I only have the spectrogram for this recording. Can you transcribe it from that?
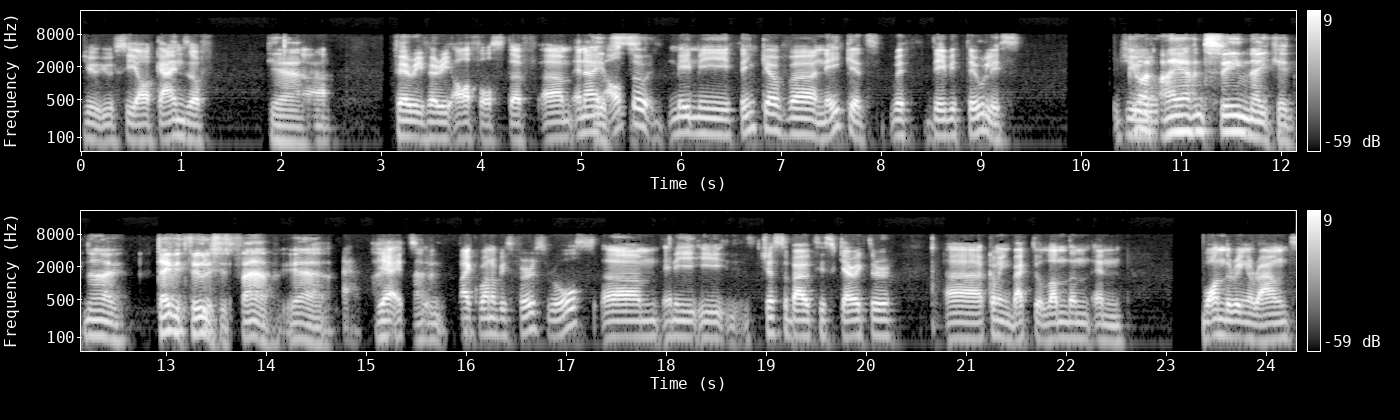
you you see all kinds of yeah uh, very very awful stuff um and i It's- also made me think of uh naked with david Thewlis. You God, I haven't seen Naked. No, David Thewlis is fab. Yeah, Yeah, I it's haven't- like one of his first roles, um, and he, he it's just about his character uh, coming back to London and wandering around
